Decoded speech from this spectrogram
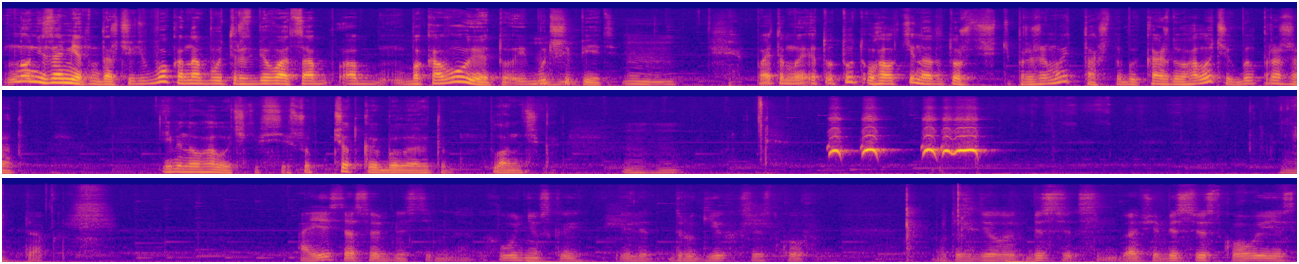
ну незаметно даже чуть в бок, она будет разбиваться об, об боковую эту и будет Мгм. шипеть. Мгм. Поэтому это, тут уголки надо тоже чуть-чуть прожимать так, чтобы каждый уголочек был прожат. Именно уголочки все, чтобы четкая была эта планочка. Мгм. Вот так. А есть особенности именно хлудневской или других свистков? Вот их делают без вообще без свистковые есть,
